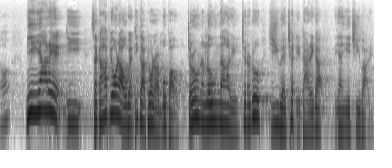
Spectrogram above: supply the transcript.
နော်မြင်ရတဲ့ဒီစကားပြောတာကိုပဲအဓိကပြောတာမဟုတ်ပါဘူးကျွန်တော်တို့နှလုံးသားတွေကျွန်တော်တို့ရည်ရွယ်ချက်တွေဒါတွေကအရင်ရေးကြီးပါတယ်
